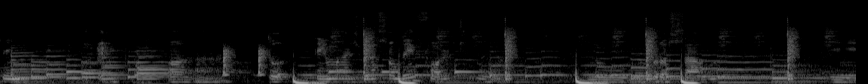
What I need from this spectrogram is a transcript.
Sim. tem uma inspiração bem forte no, no. E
